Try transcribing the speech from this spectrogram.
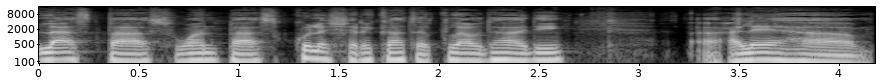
LastPass و 1Pass كل الشركات ال cloud هذه آه، عليها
